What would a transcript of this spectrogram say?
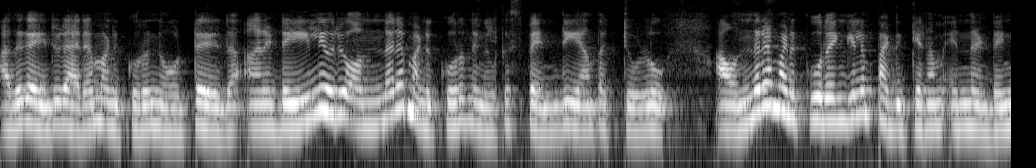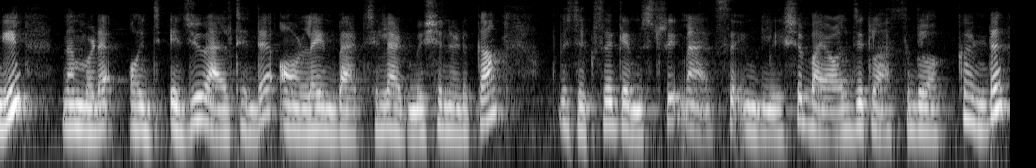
അത് കഴിഞ്ഞിട്ട് ഒരു അരമണിക്കൂർ നോട്ട് എഴുതുക. അങ്ങനെ ഡെയിലി ഒരു ഒന്നര മണിക്കൂർ നിങ്ങൾക്ക് സ്പെൻഡ് ചെയ്യാൻ പറ്റുള്ളൂ. ആ ഒന്നര മണിക്കൂറെങ്കിലും പഠിക്കണം എന്നുണ്ടെങ്കിൽ നമ്മുടെ എജുവാൽറ്റിന്റെ ഓൺലൈൻ ബാച്ചിൽ അഡ്മിഷൻ എടുക്കാം. Physics chemistry maths English biology ക്ലാസ്സുകളൊക്കെ ഉണ്ട്.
